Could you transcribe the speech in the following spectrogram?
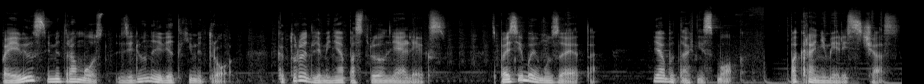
появился метромост зеленой ветки метро, которое для меня построил Неолекс. Спасибо ему за это. Я бы так не смог. По крайней мере сейчас.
